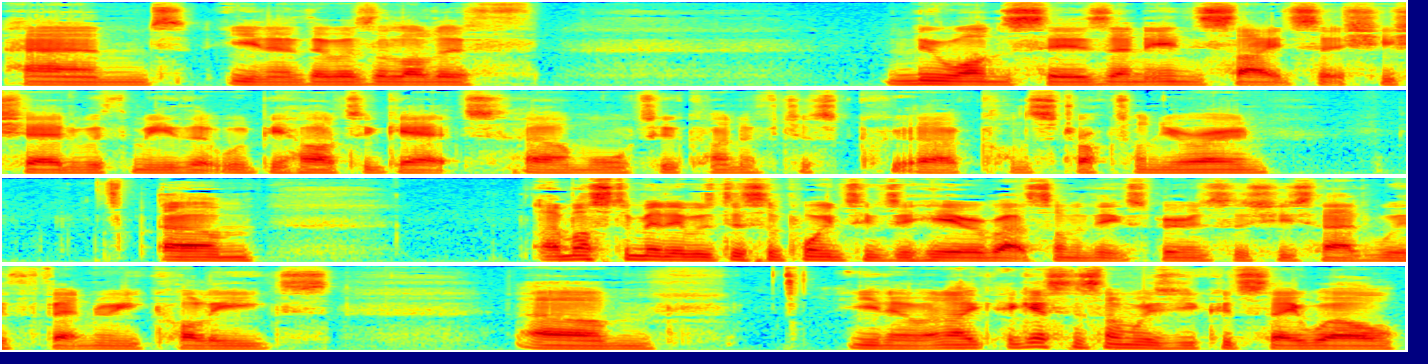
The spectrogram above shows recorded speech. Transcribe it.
and you know there was a lot of nuances and insights that she shared with me that would be hard to get um, or to kind of just uh, construct on your own. Um, I must admit, it was disappointing to hear about some of the experiences she's had with veterinary colleagues. Um, you know, and I, I, guess in some ways you could say, well,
